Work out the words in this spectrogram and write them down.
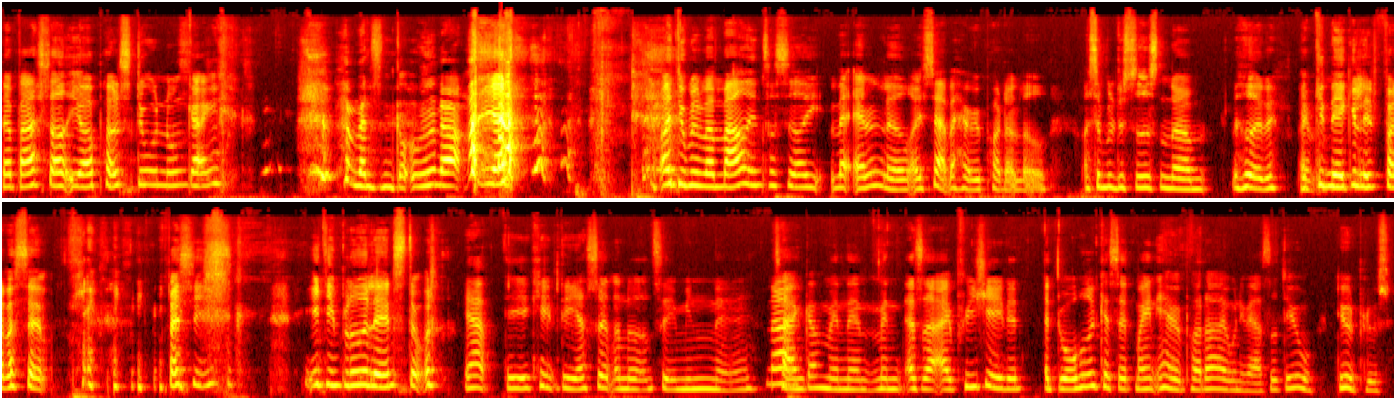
der bare sad i opholdsstuen nogle gange. Man sådan går udenom. Ja. Og du ville være meget interesseret i, hvad alle lavede, og især hvad Harry Potter lavede. Og så ville du sidde sådan og, hvad hedder det, og knække lidt for dig selv. Præcis. I din bløde lænestol. Ja, det er ikke helt det, jeg selv er nået til i mine øh, Nej. tanker, men, øh, men altså, I appreciate it, at du overhovedet kan sætte mig ind i Harry Potter-universet. Det er jo, det er jo et plus.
